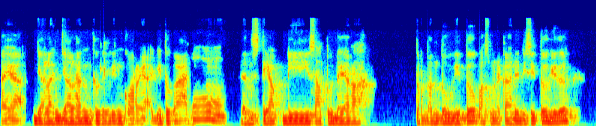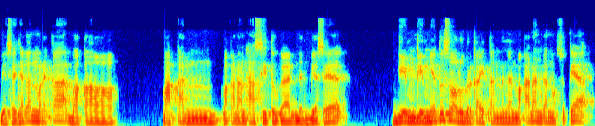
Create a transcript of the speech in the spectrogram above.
kayak jalan-jalan keliling Korea gitu kan, Hmm. dan setiap di satu daerah tertentu gitu, pas mereka ada di situ gitu, biasanya kan mereka bakal makan makanan khas itu kan, dan biasanya game-gamenya tuh selalu berkaitan dengan makanan kan, maksudnya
